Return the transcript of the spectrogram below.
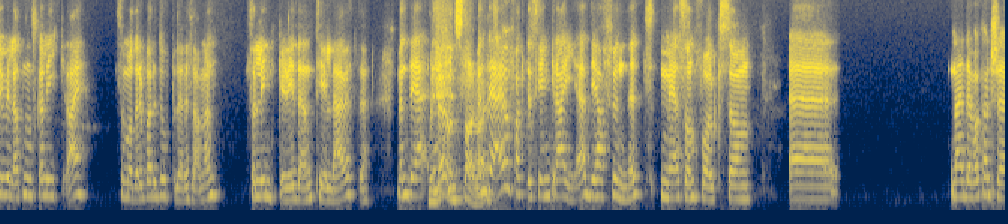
Du vil at noen skal like deg, så må dere bare dope dere sammen. Så linker de den til deg, vet du. Men det, Men det er jo en snarvei. men det er jo faktisk en greie de har funnet med sånn folk som eh, Nei, det var kanskje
